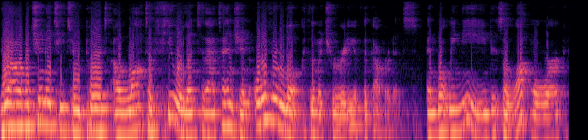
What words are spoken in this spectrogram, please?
the opportunity to put a lot of fuel into that engine overlooked the maturity of the governance. And what we need is a lot more work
